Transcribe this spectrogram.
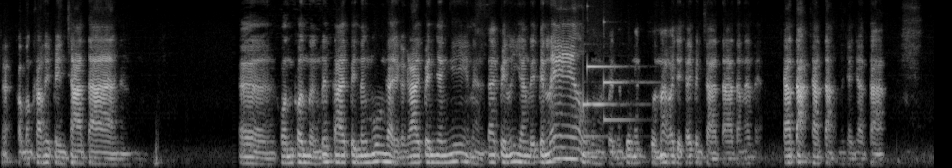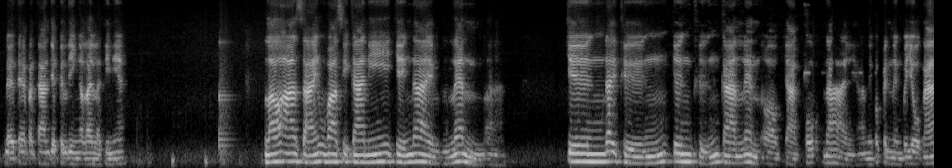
เนี่ยก็บังคับให้เป็นชาตานะเออคนคนหนึ่งได้กลายเป็นนางนู่นใหญ่ก็กลายเป็นอย่างนี้นะได้เป็นหรือยังได้เป็นแล้วอืมเป็นพวกนั้นส่วนมากก็จะใช้เป็นชาตาทั้งนั้นแหละชาตะชาตะไม่ใช่ชาตาเลยแต่ประธานจะเป็นลิงอะไรล่ะทีเนี้ย เราอาศัยอุบาสิกานี้จึงได้เล่นอ่าจึงได้ถึงจึงถึงการเล่นออกจากภพได้ อันนี้ก็เป็นหนึ่งประโยคนะ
